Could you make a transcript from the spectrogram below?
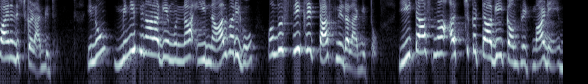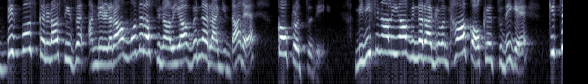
ಫೈನಲಿಸ್ಟ್ಗಳಾಗಿದ್ರು ಇನ್ನು ಮಿನಿ ಫಿನಾಲಾಗೆ ಮುನ್ನ ಈ ನಾಲ್ವರಿಗೂ ಒಂದು ಸೀಕ್ರೆಟ್ ಟಾಸ್ಕ್ ನೀಡಲಾಗಿತ್ತು. ಈ ಟಾಸ್ಕ್ನ ಅಚ್ಚುಕಟ್ಟಾಗಿ ಕಂಪ್ಲೀಟ್ ಮಾಡಿ ಬಿಗ್ ಬಾಸ್ ಕನ್ನಡ ಸೀಸನ್ ಹನ್ನೆರಡರ ಮೊದಲ ಫಿನಾಲೆಯ ವಿನ್ನರ್ ಆಗಿದ್ದಾರೆ ಕಾಕ್ರೋಚ್ ಸುದಿ. ಮಿನಿ ಫಿನಾಲೆಯ ವಿನ್ನರ್ ಆಗಿರುವಂತಹ ಕಾಕ್ರೋಚ್ ಸುದಿಗೆ ಕಿಚ್ಚ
